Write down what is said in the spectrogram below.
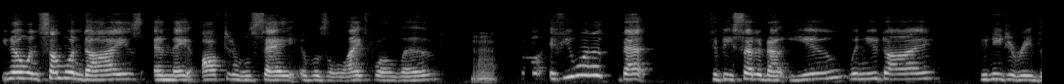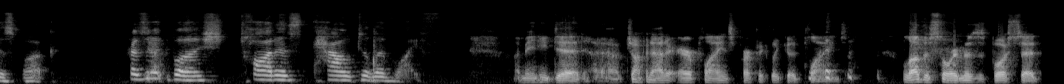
You know, when someone dies and they often will say it was a life well lived. Mm. Well, if you want that to be said about you when you die, you need to read this book. President yeah. Bush taught us how to live life. I mean, he did. Uh, jumping out of airplanes, perfectly good planes. Love the story Mrs. Bush said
